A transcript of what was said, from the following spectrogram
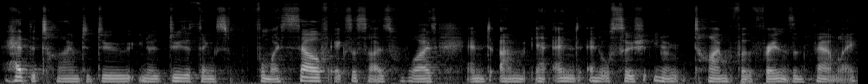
had the time to do, you know, do the things for myself, exercise wise, and um, and and also you know time for the friends and family,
